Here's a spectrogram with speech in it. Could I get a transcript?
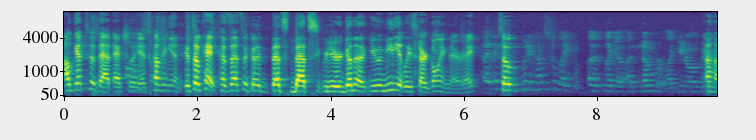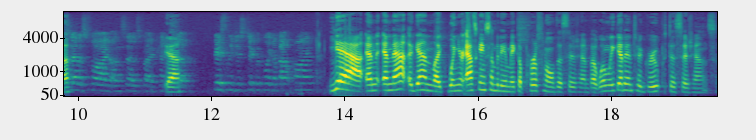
I'll get to that actually. Oh, It's sorry. coming in. It's okay, because that's a good, that's, that's, you're gonna, you immediately start going there, right? And- So- when it comes to like, a, like a, a number, like, you know, Uh-huh. satisfied, unsatisfied kind Yeah. of stuff, basically just stick with like about five? Yeah, and, and that, again, like when you're asking somebody to make a personal decision, but when we get into group decisions,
